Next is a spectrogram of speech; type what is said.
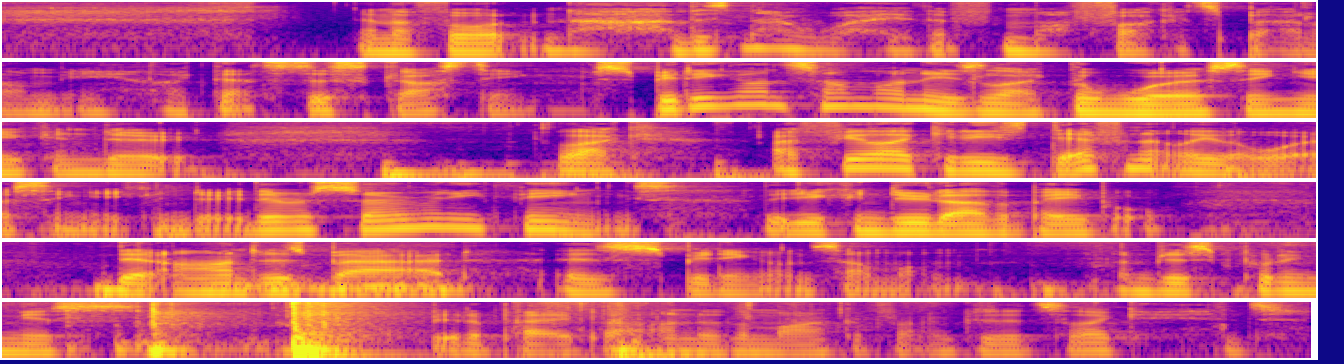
and I thought, "Nah, there's no way that my fuck it spat on me. Like that's disgusting. Spitting on someone is like the worst thing you can do. Like I feel like it is definitely the worst thing you can do. There are so many things that you can do to other people that aren't as bad as spitting on someone. I'm just putting this bit of paper under the microphone because it's like it's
